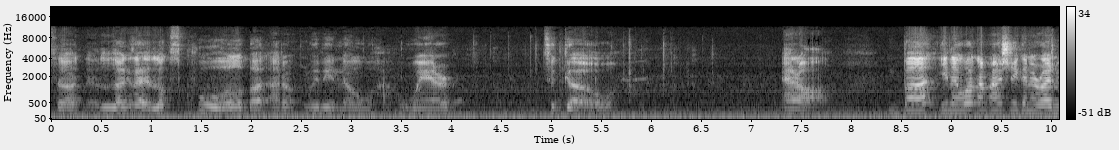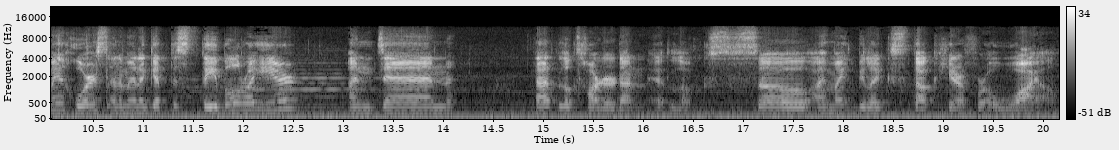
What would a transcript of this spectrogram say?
So, like I said, it looks cool, but I don't really know where to go at all. But, you know what, I'm actually gonna ride my horse and I'm gonna get this stable right here and then that looks harder than it looks. So I might be like stuck here for a while.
